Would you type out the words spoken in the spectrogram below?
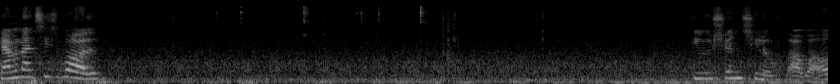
কেমন আছিস বল? টিউশন ছিল। বাবা, ও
